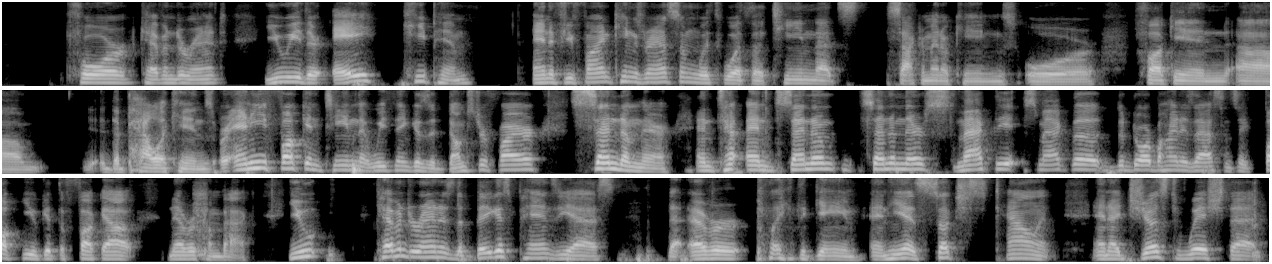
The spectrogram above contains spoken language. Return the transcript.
for Kevin Durant, you either A, keep him, and if you find King's ransom with with a team that's Sacramento Kings or fucking um, the Pelicans or any fucking team that we think is a dumpster fire, send them there and and send him send him there, smack the smack the, the door behind his ass and say fuck you, get the fuck out, never come back. You Kevin Durant is the biggest pansy ass that ever played the game, and he has such talent. And I just wish that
